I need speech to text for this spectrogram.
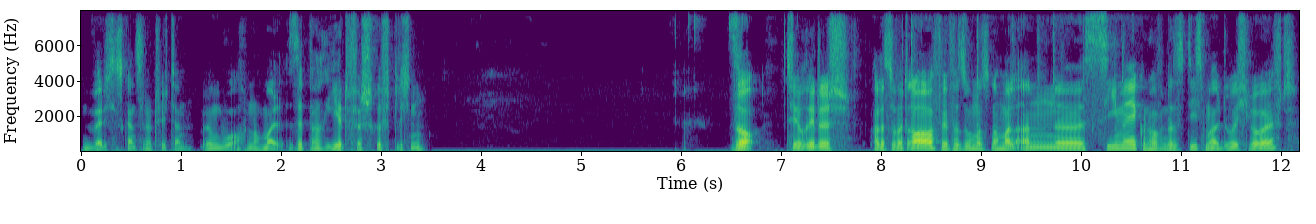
werde ich das Ganze natürlich dann irgendwo auch nochmal separiert verschriftlichen. So, theoretisch alles soweit drauf. Wir versuchen uns nochmal an äh, CMake und hoffen, dass es diesmal durchläuft.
